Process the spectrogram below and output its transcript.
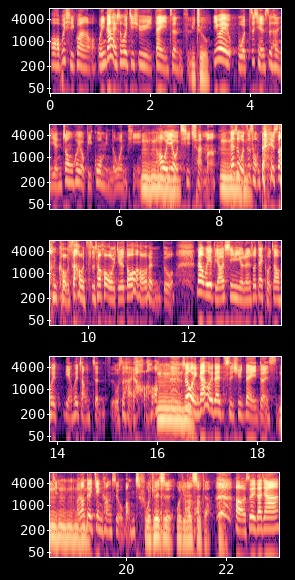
哦，好不习惯哦，我应该还是会继续戴一阵子。Me too。因为我之前是很严重会有鼻过敏的问题，嗯嗯，然后我也有气喘嘛，嗯，但是我自从戴上口罩之后，我觉得都好很多。那我也比较幸运，有人说戴口罩会脸会长疹子，我是还好，嗯，所以我应该会再持续戴一段时间，嗯嗯，好像对健康是有帮助。我觉得是，我觉得是的，对。好，所以大家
